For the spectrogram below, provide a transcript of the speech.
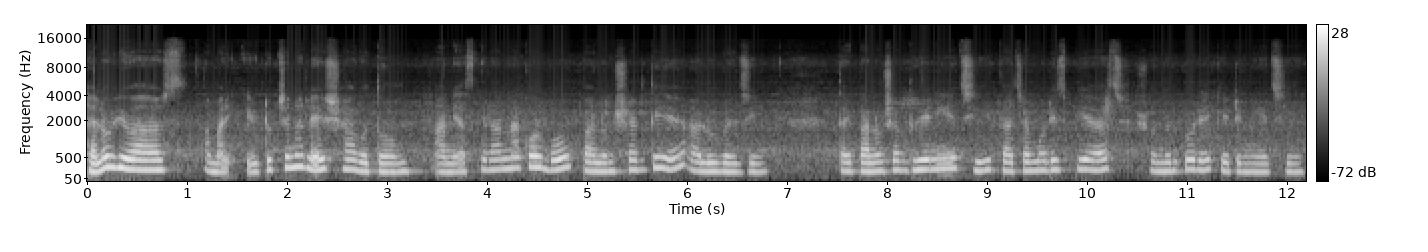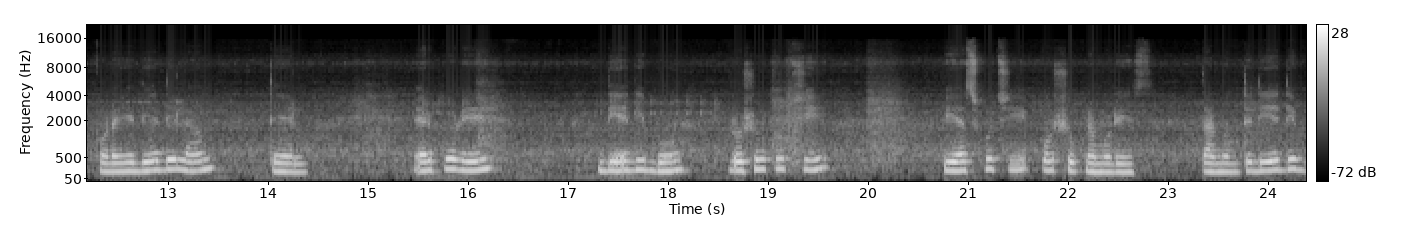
হ্যালো ভিউয়ার্স, আমার ইউটিউব চ্যানেলে স্বাগতম। আমি আজকে রান্না করব পালং শাক দিয়ে আলু ভাজি। তাই পালং শাক ধুয়ে নিয়েছি, কাঁচামরিচ, পেঁয়াজ সুন্দর করে কেটে নিয়েছি। কড়াইয়ে দিয়ে দিলাম তেল। এরপরে দিয়ে দিব রসুন কুচি, পেঁয়াজ কুচি ও শুকনা মরিচ। তার মধ্যে দিয়ে দিব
